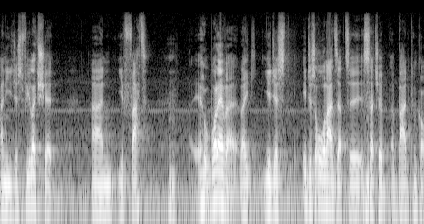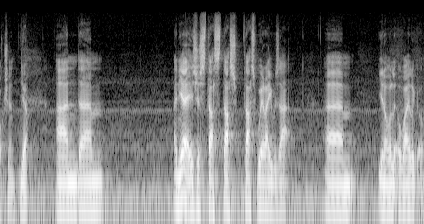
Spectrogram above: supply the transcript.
and you just feel like shit, and you're fat, Eh, whatever. Like you just, it just all adds up to such a, a bad concoction Yeah. and um, and yeah, it's just that's that's that's where I was at, um, you know, a little while ago,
